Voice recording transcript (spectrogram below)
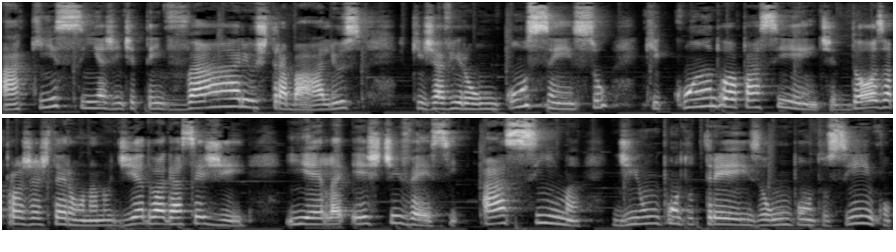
aqui sim a gente tem vários trabalhos que já virou um consenso que quando a paciente dosa progesterona no dia do HCG e ela estivesse acima de 1.3 ou 1.5,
